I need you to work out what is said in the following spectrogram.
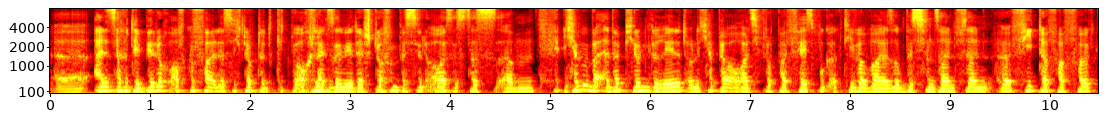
Äh, eine Sache, die mir noch aufgefallen ist, ich glaube, das geht mir auch langsam wieder der Stoff ein bisschen aus, ist, dass ähm, ich habe über Albert Pion geredet und ich habe ja auch, als ich noch bei Facebook aktiver war, so ein bisschen sein, sein äh, Feed da verfolgt.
